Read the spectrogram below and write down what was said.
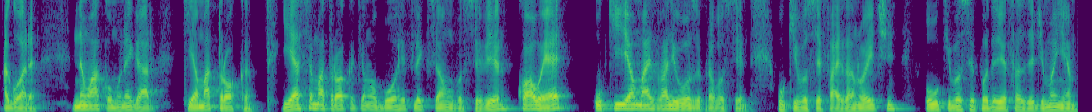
Agora, não há como negar que é uma troca. E essa é uma troca que é uma boa reflexão, você ver qual é o que é o mais valioso para você, o que você faz à noite ou o que você poderia fazer de manhã.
